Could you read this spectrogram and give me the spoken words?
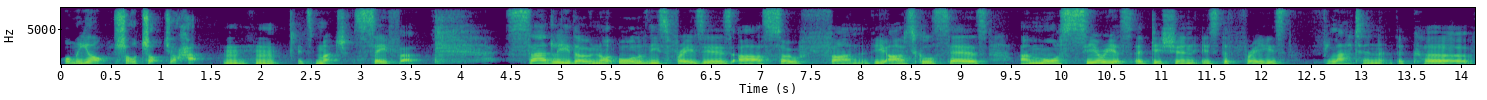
我们用手肘就好。 It's much safer. Sadly, though, not all of these phrases are so fun. The article says a more serious addition is the phrase flatten the curve.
